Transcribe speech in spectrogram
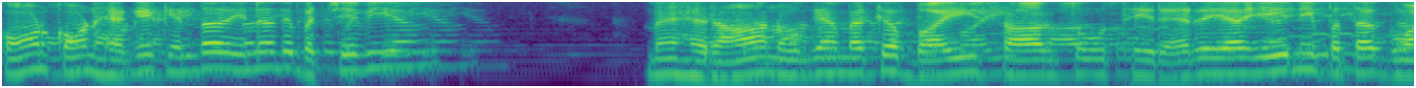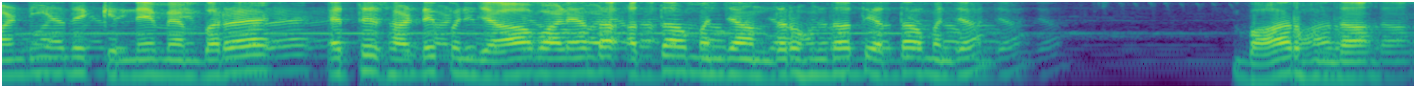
ਕੌਣ ਕੌਣ ਹੈਗੇ? ਕਹਿੰਦਾ, ਇਹਨਾਂ ਦੇ ਬੱਚੇ ਵੀ ਆ। ਮੈਂ ਹੈਰਾਨ ਹੋ ਗਿਆ, ਮੈਂ ਕਿਹਾ 22 ਸਾਲ ਤੋਂ ਉੱਥੇ ਰਹਿ ਰਹੇ ਆ, ਇਹ ਨਹੀਂ ਪਤਾ ਗਵਾਂਡੀਆਂ ਦੇ ਕਿੰਨੇ ਮੈਂਬਰ ਐ, ਇੱਥੇ ਸਾਡੇ ਪੰਜਾਬ ਵਾਲਿਆਂ ਦਾ ਅੱਧਾ ਮੰਜਾ ਅੰਦਰ ਹੁੰਦਾ ਤੇ ਅੱਧਾ ਮੰਜਾ ਬਾਹਰ ਹੁੰਦਾ,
